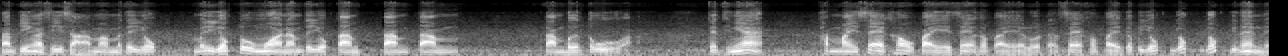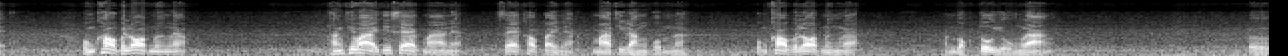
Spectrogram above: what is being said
ตามจริงอะซีสามอะมันจะยก ไม่ได้ยกตู้มั่วนะมันจะยกตามตามตามตามเบอร์ตู้อะแต่ทีเนี้ย ทำไมแทรกเข้าไปแทรกเข้าไปรถอะแทรกเข้าไปก็ไปยกยกยกอยู่นั่นเนี่ยผมเข้าไปรอบนึงแล้ว ทั้งที่ว่าไอ้ที่แทรกมาเนี่ย แทรกเข้าไปเนี่ย มาทีหลังผมนะผมเข้าไปรอบนึงแล้วมันบอกตู้อยู่ข้างล่าง เออ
